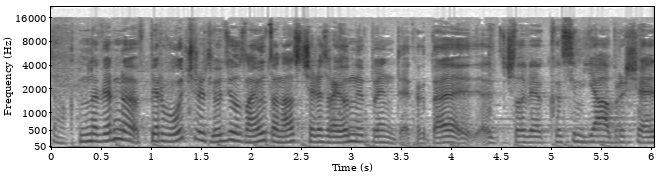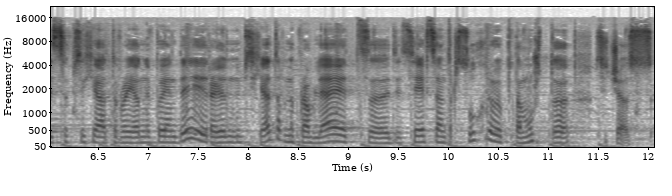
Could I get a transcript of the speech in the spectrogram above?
Так, ну, наверное, в первую очередь люди узнают о нас через районный ПНД. Когда э, человек, семья обращается к психиатру в районный ПНД, и районный психиатр направляет э, детей в центр Сухаревой, потому что сейчас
